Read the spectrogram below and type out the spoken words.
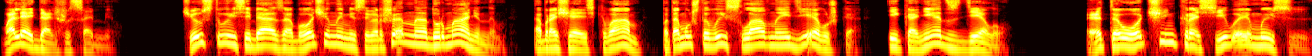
«Валяй дальше, Сэмми». «Чувствую себя озабоченным и совершенно одурманенным, обращаясь к вам, потому что вы славная девушка, и конец делу». «Это очень красивая мысль»,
